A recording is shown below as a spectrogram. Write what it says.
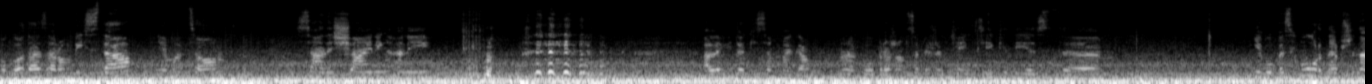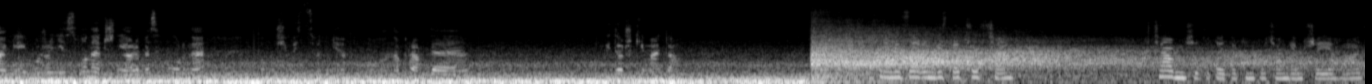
Pogoda zarąbista, nie ma co. Sun is shining, honey. Ale widoki są mega. E, Wyobrażam sobie, że w dzień, kiedy jest e, niebo bezchmurne przynajmniej, może nie słonecznie, ale bezchmurne, to musi być cudnie. O, naprawdę widoczki mega. Mamy zarąbista czuchcia. Chciałabym się tutaj takim pociągiem przejechać.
